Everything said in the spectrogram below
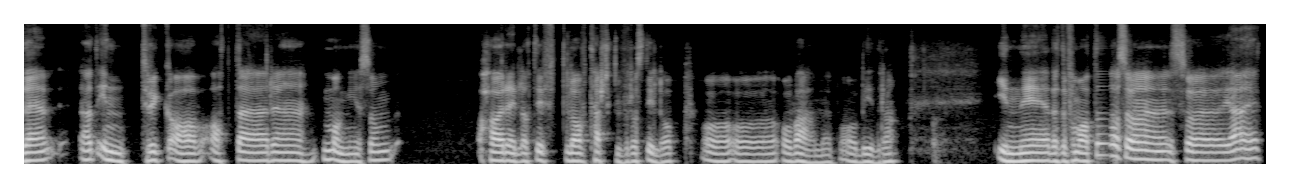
det er et inntrykk av at det er eh, mange som har relativt lav terskel for å stille opp og, og, og være med og bidra inn i dette formatet. Så, så jeg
